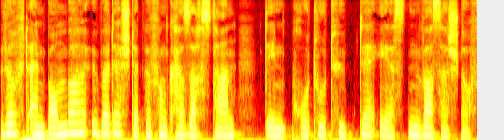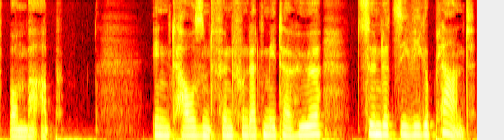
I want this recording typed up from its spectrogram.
wirft ein Bomber über der Steppe von Kasachstan den Prototyp der ersten Wasserstoffbombe ab. In 1500 Meter Höhe zündet sie wie geplant.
